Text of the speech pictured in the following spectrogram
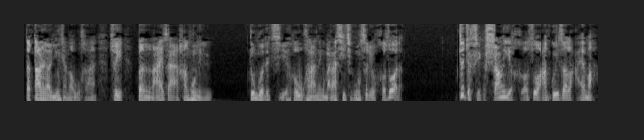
那当然要影响到乌克兰。所以本来在航空领域，中国的企业和乌克兰那个马达西奇公司有合作的，这就是一个商业合作，按规则来嘛。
